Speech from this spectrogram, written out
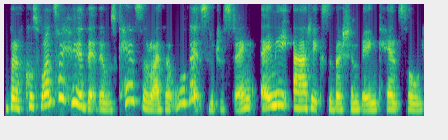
but of course, once I heard that it was cancelled, I thought, well, that's interesting. Any art exhibition being cancelled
